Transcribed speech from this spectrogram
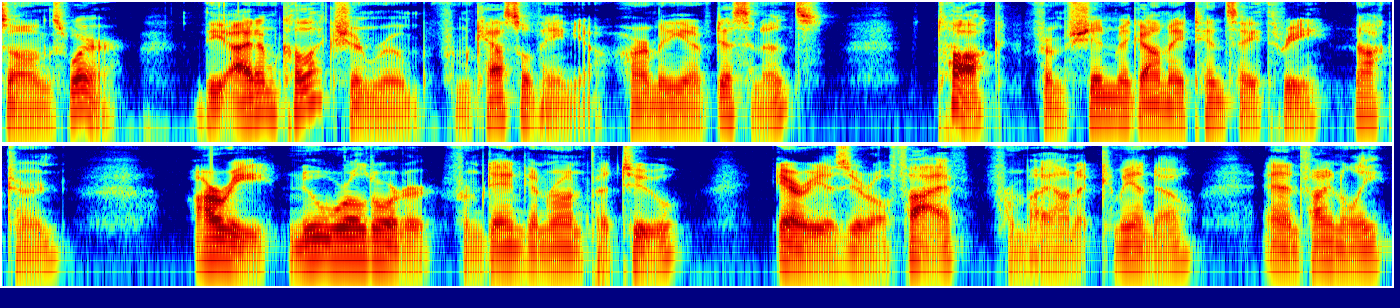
Songs were The Item Collection Room from Castlevania Harmony of Dissonance, Talk from Shin Megami Tensei 3 Nocturne, RE New World Order from Danganronpa 2, Area 05 from Bionic Commando, and finally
